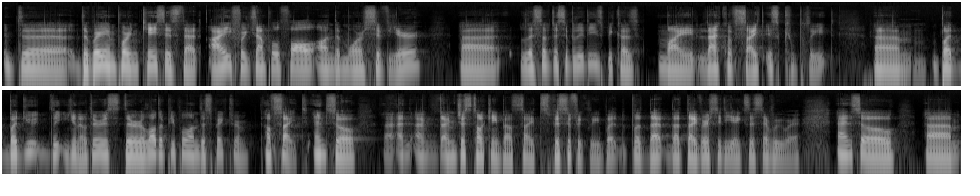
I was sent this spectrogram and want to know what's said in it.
the the very important case is that I, for example, fall on the more severe uh, list of disabilities because my lack of sight is complete. Um, mm-hmm. But but you the, you know there is there are a lot of people on the spectrum of sight, and so uh, and I'm I'm just talking about sight specifically, but but that that diversity exists everywhere, and so um,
